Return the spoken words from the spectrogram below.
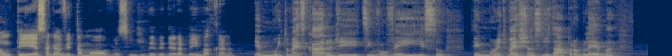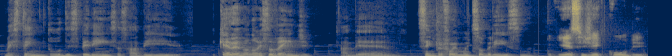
não ter essa gaveta móvel, assim, de DVD, era bem bacana. É muito mais caro de desenvolver isso, tem muito mais chance de dar problema, mas tem toda a experiência, sabe? E, querendo ou não, isso vende, sabe? É sempre foi muito sobre isso, né? E esse G-Cube,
